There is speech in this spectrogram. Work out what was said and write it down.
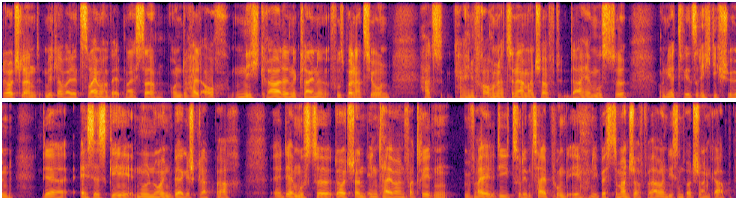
Deutschland mittlerweile zweimal Weltmeister und halt auch nicht gerade eine kleine Fußballnation, hat keine Frauennationalmannschaft, daher musste, und jetzt wird's richtig schön, der SSG 09 Bergisch Gladbach der musste Deutschland in Taiwan vertreten, weil die zu dem Zeitpunkt eben die beste Mannschaft waren, die es in Deutschland gab.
